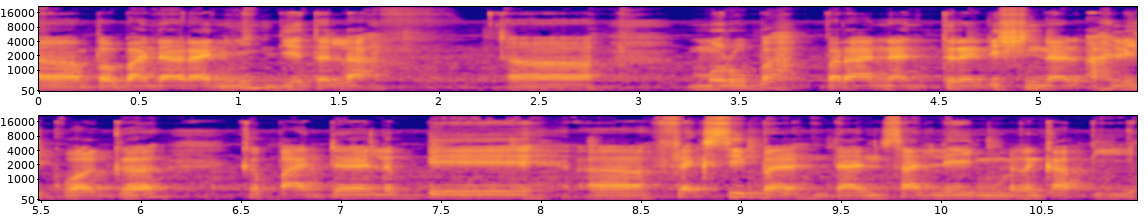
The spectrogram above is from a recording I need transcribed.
uh, perbandaran ni dia telah uh, merubah peranan tradisional ahli keluarga kepada lebih uh, fleksibel dan saling melengkapi.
